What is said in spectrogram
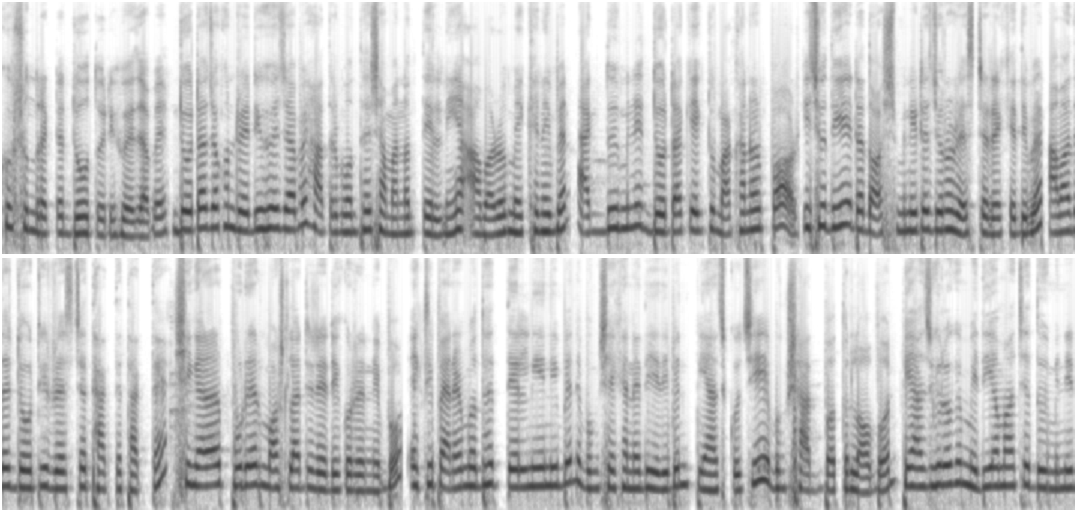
খুব সুন্দর একটা ডো তৈরি হয়ে যাবে। ডোটা যখন রেডি হয়ে যাবে, হাতের মধ্যে সামান্য তেল নিয়ে আবারও মেখে নেবেন। এক দুই মিনিট ডোটাকে একটু মাখানোর পর, কিছু দিয়ে এটা দশ মিনিটের জন্য রেস্টে রেখে দিবেন। আমাদের ডোটি রেস্টে থাকতে থাকতে সিঙ্গারার পুরের মশলাটি রেডি করে নিব। একটি প্যানের মধ্যে তেল নিয়ে নিবেন এবং সেখানে দিয়ে দিবেন পেঁয়াজ কুচি এবং স্বাদ মতো লবণ। পেঁয়াজগুলোকে মিডিয়াম আঁচে দুই মিনিট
